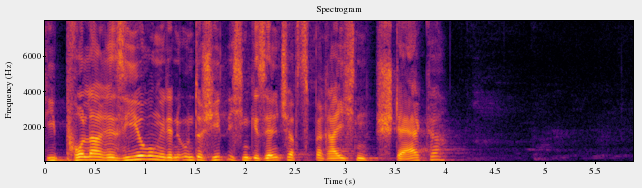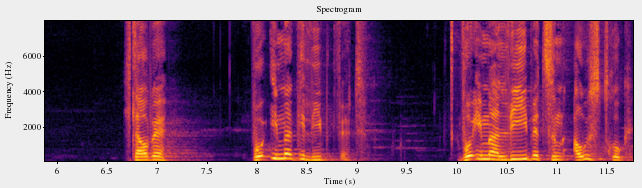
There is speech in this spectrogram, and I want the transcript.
Die Polarisierung in den unterschiedlichen Gesellschaftsbereichen stärker? Ich glaube, wo immer geliebt wird, wo immer Liebe zum Ausdruck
